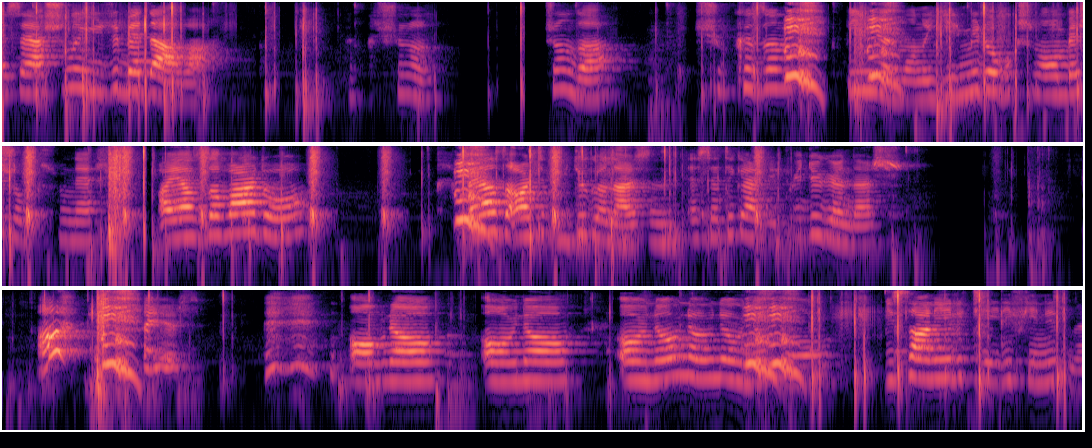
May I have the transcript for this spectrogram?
Mesela şunun yüzü bedava. Bak şunun. Şunu da. Şu kızın bilmiyorum onu 20 Robux mu 15 Robux mu ne. Ayaz'da vardı o. Ayaz da artık video göndersin. Estetik erkek video gönder. Ah! Hayır. Oh no. Oh no. Oh no no no no. no. Bir saniyelik telif yenir mi?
